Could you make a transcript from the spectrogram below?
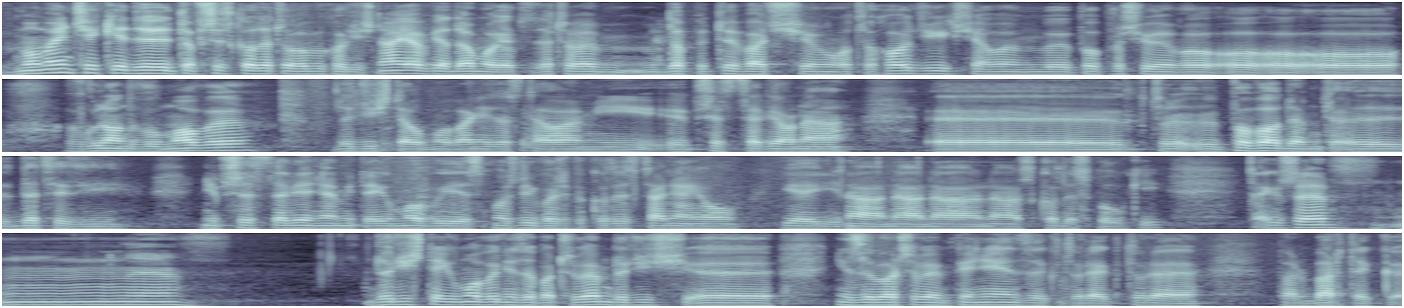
W momencie, kiedy to wszystko zaczęło wychodzić na jaw, wiadomo, jak zacząłem dopytywać się o co chodzi, chciałem, poprosiłem o, o, o, o wgląd w umowy. Do dziś ta umowa nie została mi y, przedstawiona. e, które, powodem te, decyzji nieprzedstawienia mi tej umowy jest możliwość wykorzystania ją, jej na, na, na, na szkodę spółki. Także mm, do dziś tej umowy nie zobaczyłem, do dziś e, nie zobaczyłem pieniędzy, które, które pan Bartek e,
